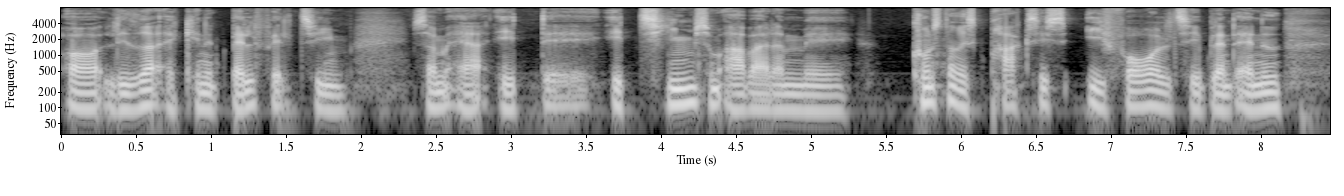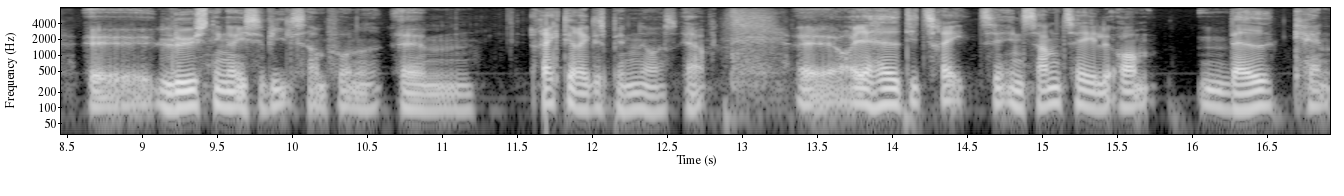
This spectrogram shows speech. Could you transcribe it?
og leder af Kenneth Balfeldt Team, som er et, øh, et team, som arbejder med kunstnerisk praksis i forhold til blandt andet øh, løsninger i civilsamfundet. Øhm, rigtig, rigtig spændende også, ja. Øh, og jeg havde de tre til en samtale om, hvad kan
